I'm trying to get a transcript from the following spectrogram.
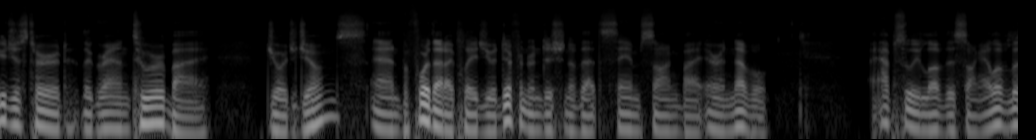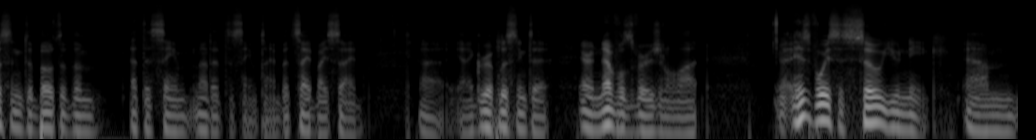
You just heard The Grand Tour by George Jones, and before that, I played you a different rendition of that same song by Aaron Neville. I absolutely love this song. I love listening to both of them at the same, not at the same time, but side by side. Uh, I grew up listening to Aaron Neville's version a lot. Uh, His voice is so unique. Um,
